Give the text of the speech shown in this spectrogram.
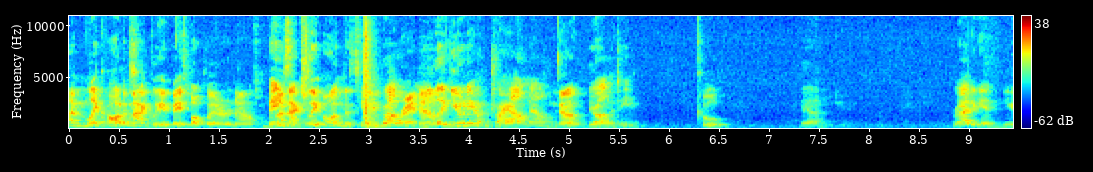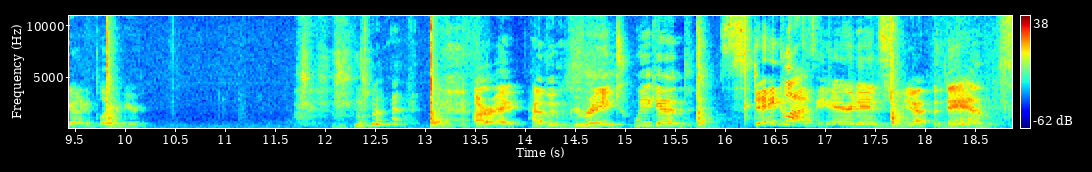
I'm like They're awesome. automatically a baseball player now. I'm actually on the team probably right now. like you don't even have to try out now. no, You're on the team. cool. Yeah. Radigan, you got a new player here. All right, have a great weekend. Stay classy, Heritage. See you at the dance.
